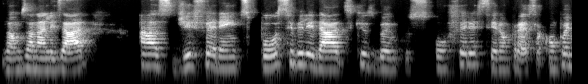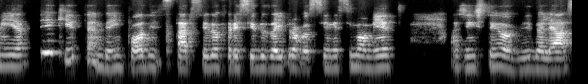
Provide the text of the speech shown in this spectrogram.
vamos analisar as diferentes possibilidades que os bancos ofereceram para essa companhia e que também podem estar sendo oferecidas aí para você nesse momento. A gente tem ouvido, aliás,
